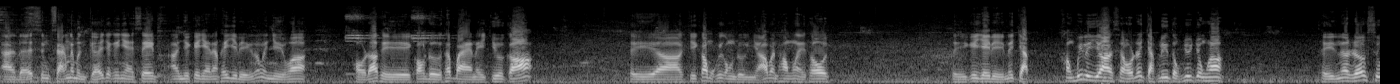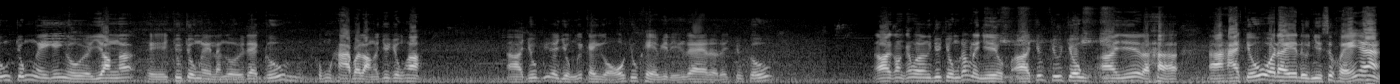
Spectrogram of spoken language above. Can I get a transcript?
À, để xem sẵn để mình kể cho cả nhà xem. À, như cái nhà đang thấy dây điện rất là nhiều ha. Hồi đó thì con đường tháp bàn này chưa có. Thì à, chỉ có một cái con đường nhỏ bên hông này thôi. Thì cái dây điện nó chập. Không biết lý do sao nó chập liên tục chú Chung ha. Thì nó rớt xuống trúng ngay cái người dân á. Thì chú Trung này là người ra cứu cũng hai ba lần ở chú Trung ha. À, chú dùng cái cây gỗ chú khèo dây điện ra rồi để chú cứu. Rồi con cảm ơn chú Trung rất là nhiều. À, chúc chú Trung à, với là à, hai chú ở đây được nhiều sức khỏe nha.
